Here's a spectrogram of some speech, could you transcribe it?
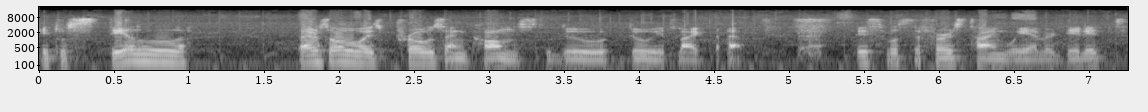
it was still there's always pros and cons to do do it like that this was the first time we ever did it,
